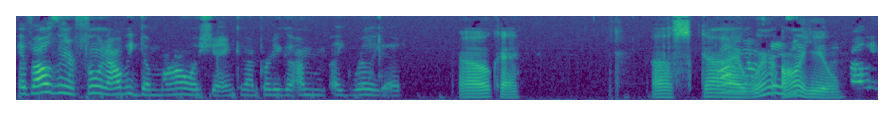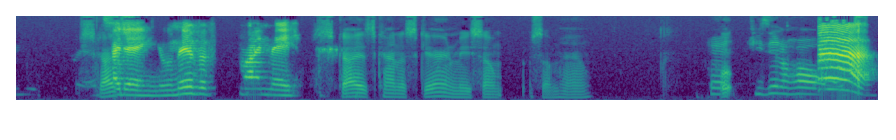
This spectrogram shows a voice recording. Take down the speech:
If I was on your phone, I'll be demolishing because I'm pretty good. I'm like really good. Oh, okay. Uh, Sky, where are you- you? Probably move Sky, Hiding. You'll never find me. Sky is kind of scaring me some somehow. Hey, Oh. she's in a hall. Ah!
